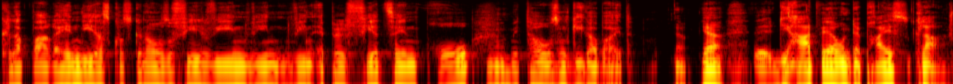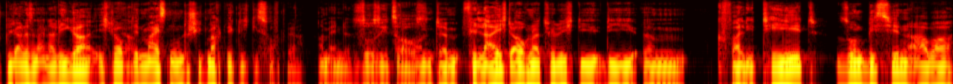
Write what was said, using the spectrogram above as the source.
klappbare Handy, das kostet genauso viel wie ein, wie ein, wie ein Apple 14 Pro Mhm. mit 1000 Gigabyte. Ja, ja, äh, die Hardware und der Preis, klar, spielt alles in einer Liga. Ich glaube, den meisten Unterschied macht wirklich die Software am Ende. So sieht's aus. Und ähm, vielleicht auch natürlich die, die ähm, Qualität so ein bisschen, aber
